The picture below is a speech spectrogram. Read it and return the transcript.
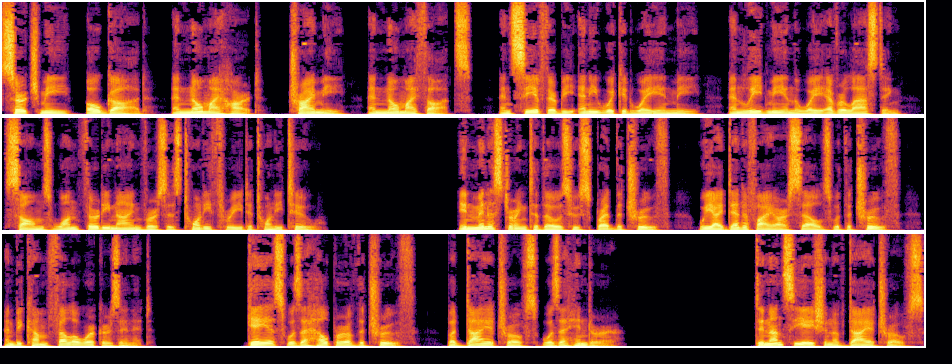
Search me, O God, and know my heart, try me, and know my thoughts, and see if there be any wicked way in me, and lead me in the way everlasting. Psalms 139 verses 23 to 22. In ministering to those who spread the truth, we identify ourselves with the truth, and become fellow workers in it. Gaius was a helper of the truth, but Diotrephes was a hinderer. Denunciation of Diotrephes,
